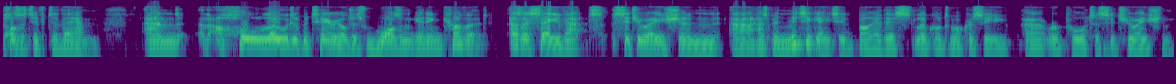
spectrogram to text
positive to them. And a whole load of material just wasn't getting covered. As I say, that situation uh, has been mitigated by this local democracy uh, reporter situation.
